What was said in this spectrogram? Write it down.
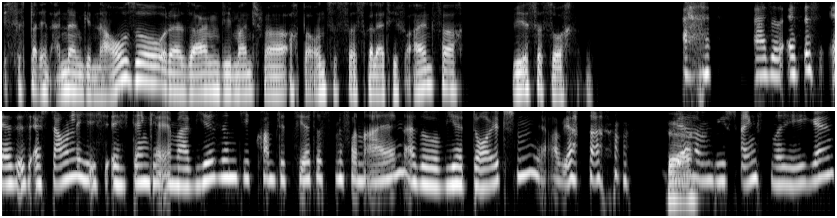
Ist das bei den anderen genauso oder sagen die manchmal, ach, bei uns ist das relativ einfach? Wie ist das so? Also es ist, es ist erstaunlich. Ich, ich denke ja immer, wir sind die kompliziertesten von allen. Also wir Deutschen, ja, wir, ja. wir haben die strengsten Regeln.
